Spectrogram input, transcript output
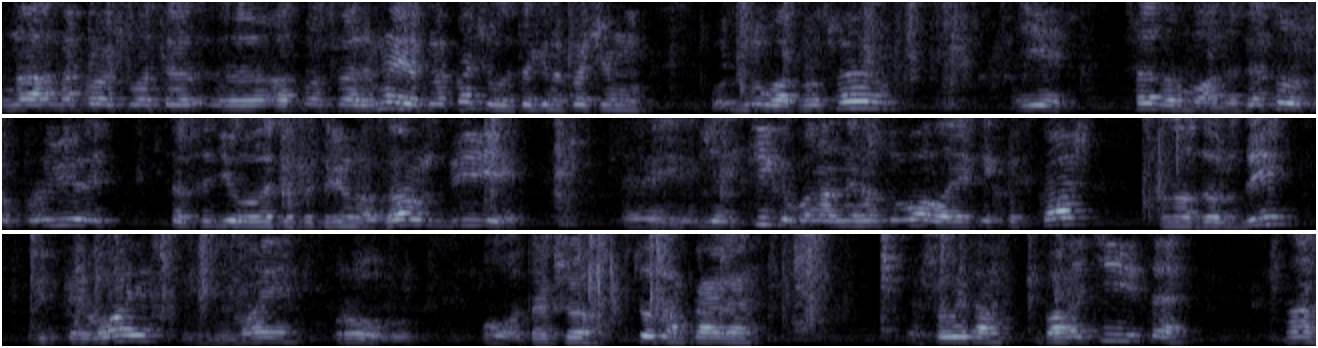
на, накачувати е, атмосфери. Ми як накачували, так і накачуємо одну атмосферу. І все нормально. Для того, щоб провірити це все діло Леся Петрівна завжди, е, скільки б вона не готувала якихось каш, вона завжди відкриває і знімає пробу. О, так що хто там каже, що ви там багатієте на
